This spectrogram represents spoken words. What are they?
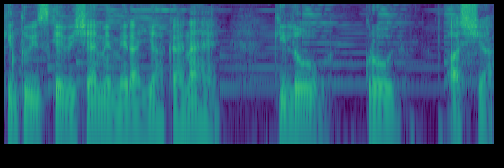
किंतु इसके विषय में मेरा यह कहना है कि लोभ, क्रोध अश्या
